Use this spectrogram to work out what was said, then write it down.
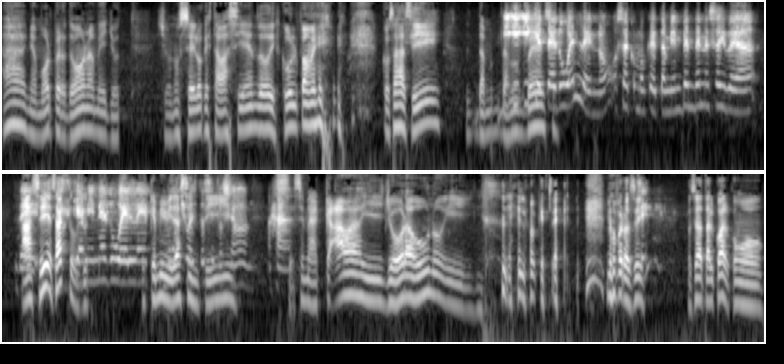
ay, mi amor, perdóname, yo, yo no sé lo que estaba haciendo, discúlpame. cosas así. y, que te duele, ¿no? O sea, como que también venden esa idea de ah, sí, exacto. que a mí me duele que mi vida sin ti se, me acaba y llora uno y lo que sea. No, pero sí. O sea, tal cual, como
